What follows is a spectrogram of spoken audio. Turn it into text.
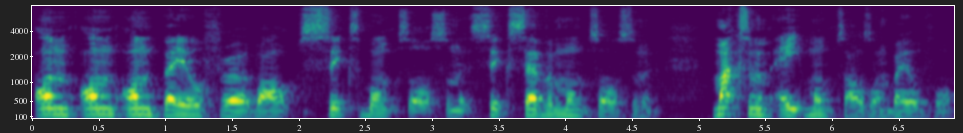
on on on bail for about six months or something, six seven months or something, maximum eight months. I was on bail for.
